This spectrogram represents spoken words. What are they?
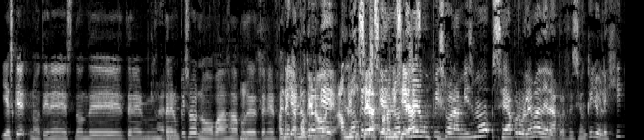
Y es que no tienes donde tener, tener un piso, no vas a poder tener Pero familia que no porque creo no, que, aunque no quisieras creo que no no quisieras. tener un piso ahora mismo sea problema de la profesión que yo elegí.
